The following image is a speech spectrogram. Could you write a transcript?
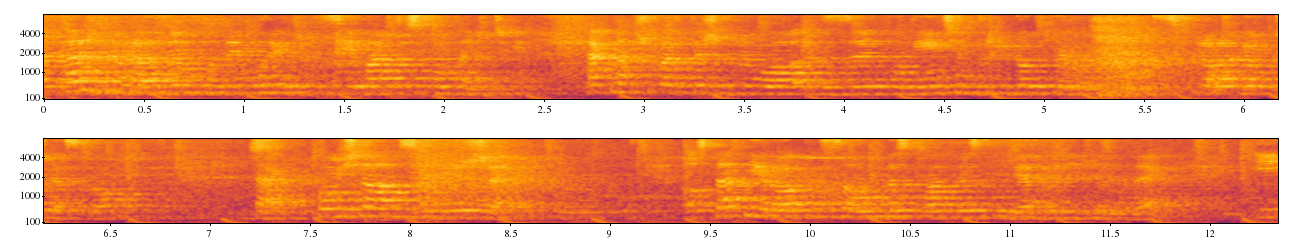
za każdym razem podejmuję decyzję bardzo spontanicznie. Tak na przykład też było z podjęciem drugiego kierunku, z filologią czeską. Tak, pomyślałam sobie, że ostatni rok są bezpłatne studia drugi kierunek i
